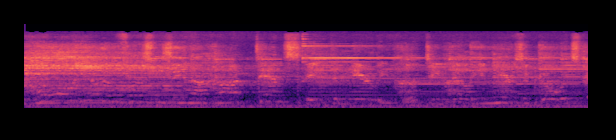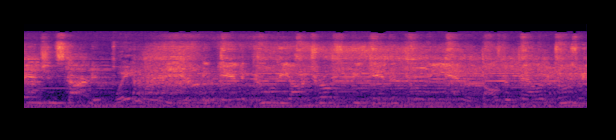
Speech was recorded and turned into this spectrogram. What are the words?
whole universe was in a hot, dense state that nearly 14 billion years ago expansion started. Wait, the earth began to cool, the autotrophs began to drool, Neanderthals developed tools,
